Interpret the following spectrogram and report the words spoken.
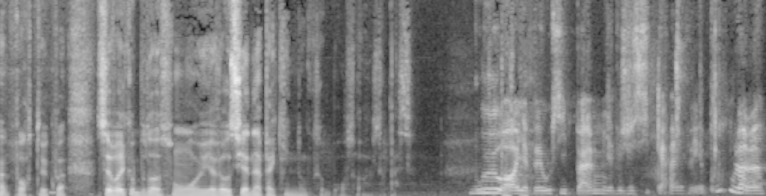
N'importe quoi. C'est vrai qu'au bout d'un son, il y avait aussi Anna Paquin, donc bon, ça, ça passe. Oui, oh, il y avait aussi Pam, il y avait Jessica, il y avait... Ouh là là.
